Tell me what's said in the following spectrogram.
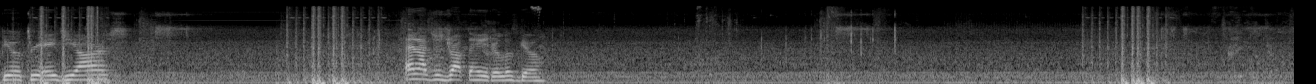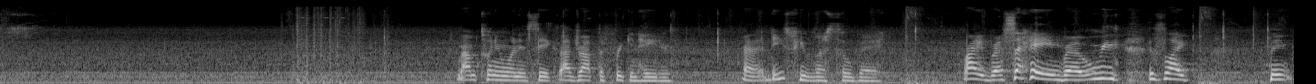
Build 3 AGRs. And I just dropped the hater. Let's go. I'm 21 and 6. I dropped the freaking hater. Bruh, these people are so bad. Right, bro. Same, bro. We, it's like, think,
